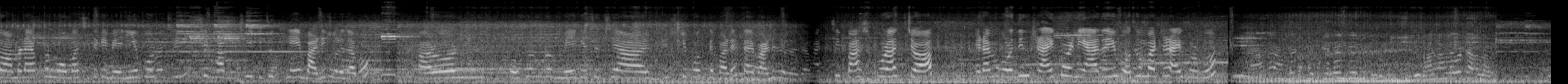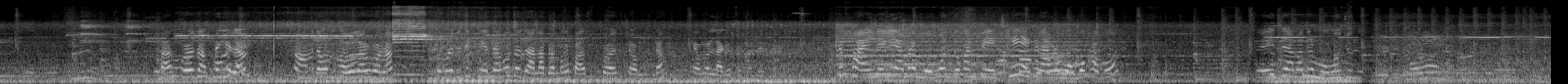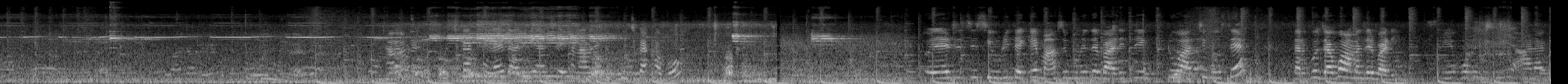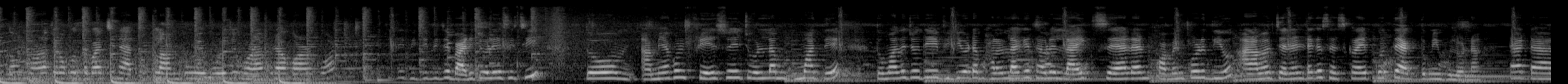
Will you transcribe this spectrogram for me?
আমরা এখন মৌমাছি থেকে বেরিয়ে পড়ছি। ভাবছি কিছু খেয়ে বাড়ি চলে যাব। কারণ প্রচণ্ড মেঘ এসেছে আর বৃষ্টি পড়তে পারে, তাই বাড়ি চলে যাব। খাচ্ছি পাঁশকুড়ার চপ এটা আমি কোনোদিন ট্রাই করিনি, আজ আমি প্রথমবার ট্রাই করব। পাঁশকুড়া চপটা খেলাম। তো আমার তেমন ভালো লাগবো না। তোমরা যদি খেয়ে থাকো তো জানাবে আমাকে পাঁশকুড়ার চপটা কেমন লাগে তোমাদের? ফাইনালি আমরা মোমোর দোকান পেয়েছি। এখানে আমরা মোমো খাব। যে আমাদের মোমো চলে ফুচকা ঠেলায় দাঁড়িয়ে আছে, এখানে আমরা একটু ফুচকা এসেছি সিউড়ি থেকে মাসিমুনিদের বাড়িতে একটু আছি বসে। তারপর যাব আমাদের বাড়ি। আর একদম করতে পারছি না, এত ক্লান্ত হয়ে পড়েছে, ঘোরাফেরা করার পর। ভিজে ভিজে বাড়ি চলে এসেছি। তো আমি এখন ফ্রেশ হয়ে চললাম ঘুমাতে। তোমাদের যদি এই ভিডিওটা ভালো লাগে তাহলে লাইক শেয়ার অ্যান্ড কমেন্ট করে দিও। আর আমার চ্যানেলটাকে সাবস্ক্রাইব করতে একদমই ভুলো না। টাটা!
